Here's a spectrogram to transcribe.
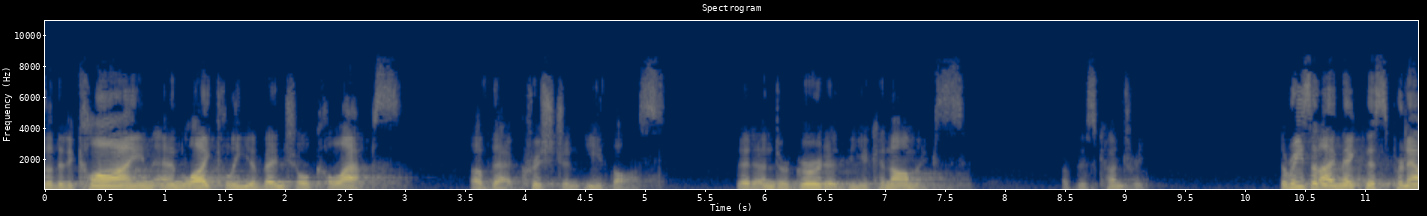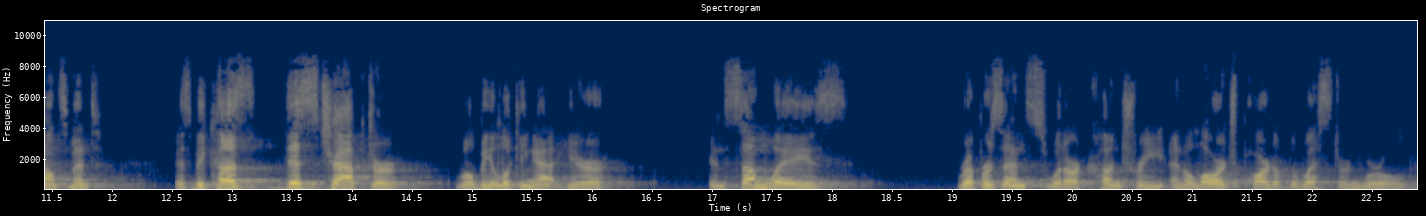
of the decline and likely eventual collapse of that Christian ethos that undergirded the economics of this country. The reason I make this pronouncement is because this chapter we'll be looking at here, in some ways, represents what our country and a large part of the Western world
